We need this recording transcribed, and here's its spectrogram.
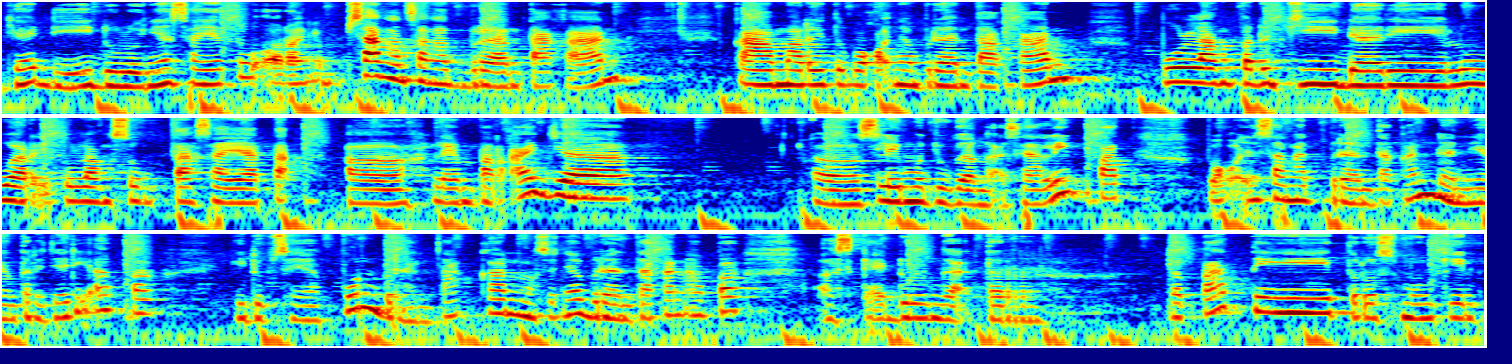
Jadi dulunya saya tuh orangnya sangat-sangat berantakan. Kamar itu pokoknya berantakan pulang pergi dari luar itu langsung tas saya tak uh, lempar aja. Uh, selimut juga nggak saya lipat. Pokoknya sangat berantakan dan yang terjadi apa? Hidup saya pun berantakan. Maksudnya berantakan apa? Uh, schedule nggak tertepati. Terus mungkin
